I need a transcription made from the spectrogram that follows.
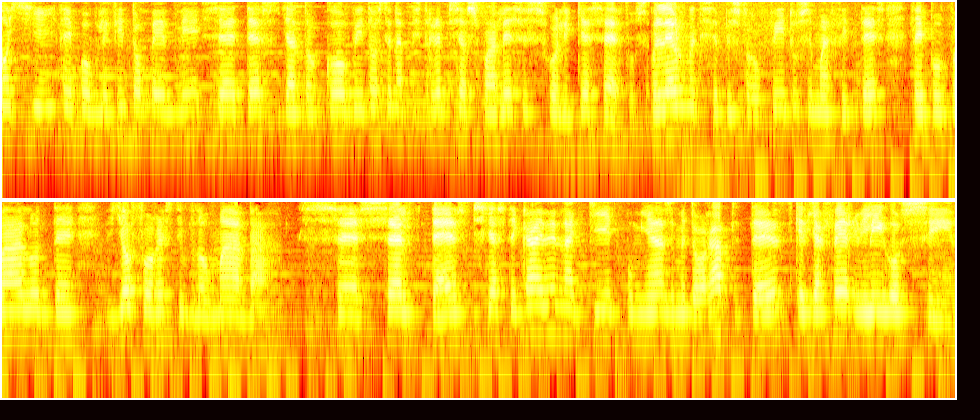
όχι θα υποβληθεί το παιδί σε τεστ για το COVID ώστε να επιστρέψει ασφαλές στις σχολικές αίθουσες. Πλέον με τις επιστροφή τους οι μαθητές θα υποβάλλονται δύο φορές τη βδομάδα σε self-test. Ουσιαστικά είναι ένα kit που μοιάζει με το rapid test και διαφέρει λίγο στην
